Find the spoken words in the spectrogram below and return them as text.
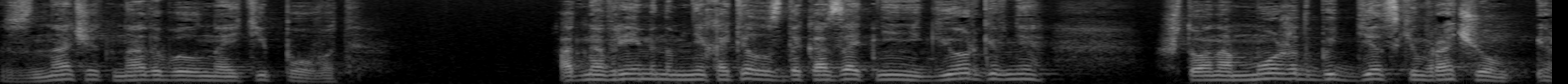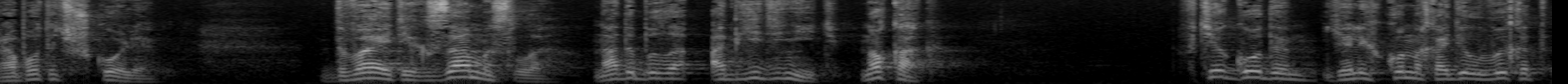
Значит, надо было найти повод. Одновременно мне хотелось доказать Нине Георгиевне, что она может быть детским врачом и работать в школе. Два этих замысла надо было объединить. Но как? В те годы я легко находил выход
